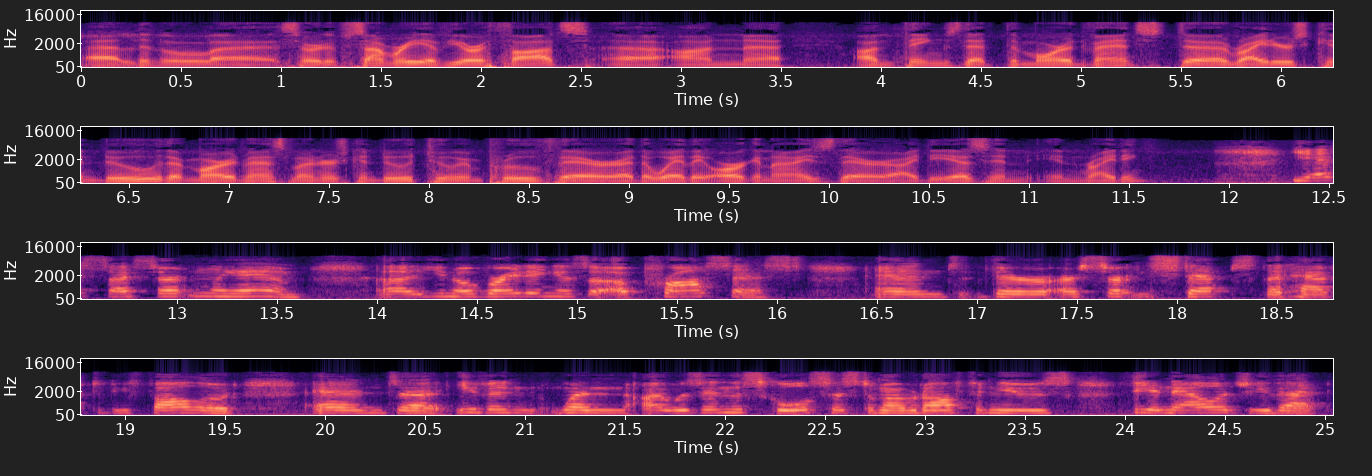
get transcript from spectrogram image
a little uh, sort of summary of your thoughts on on things that the more advanced writers can do, the more advanced learners can do to improve their the way they organize their ideas in, in writing. Yes, I certainly am. Uh, you know, writing is a, a process, and there are certain steps that have to be followed. And uh, even when I was in the school system, I would often use the analogy that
